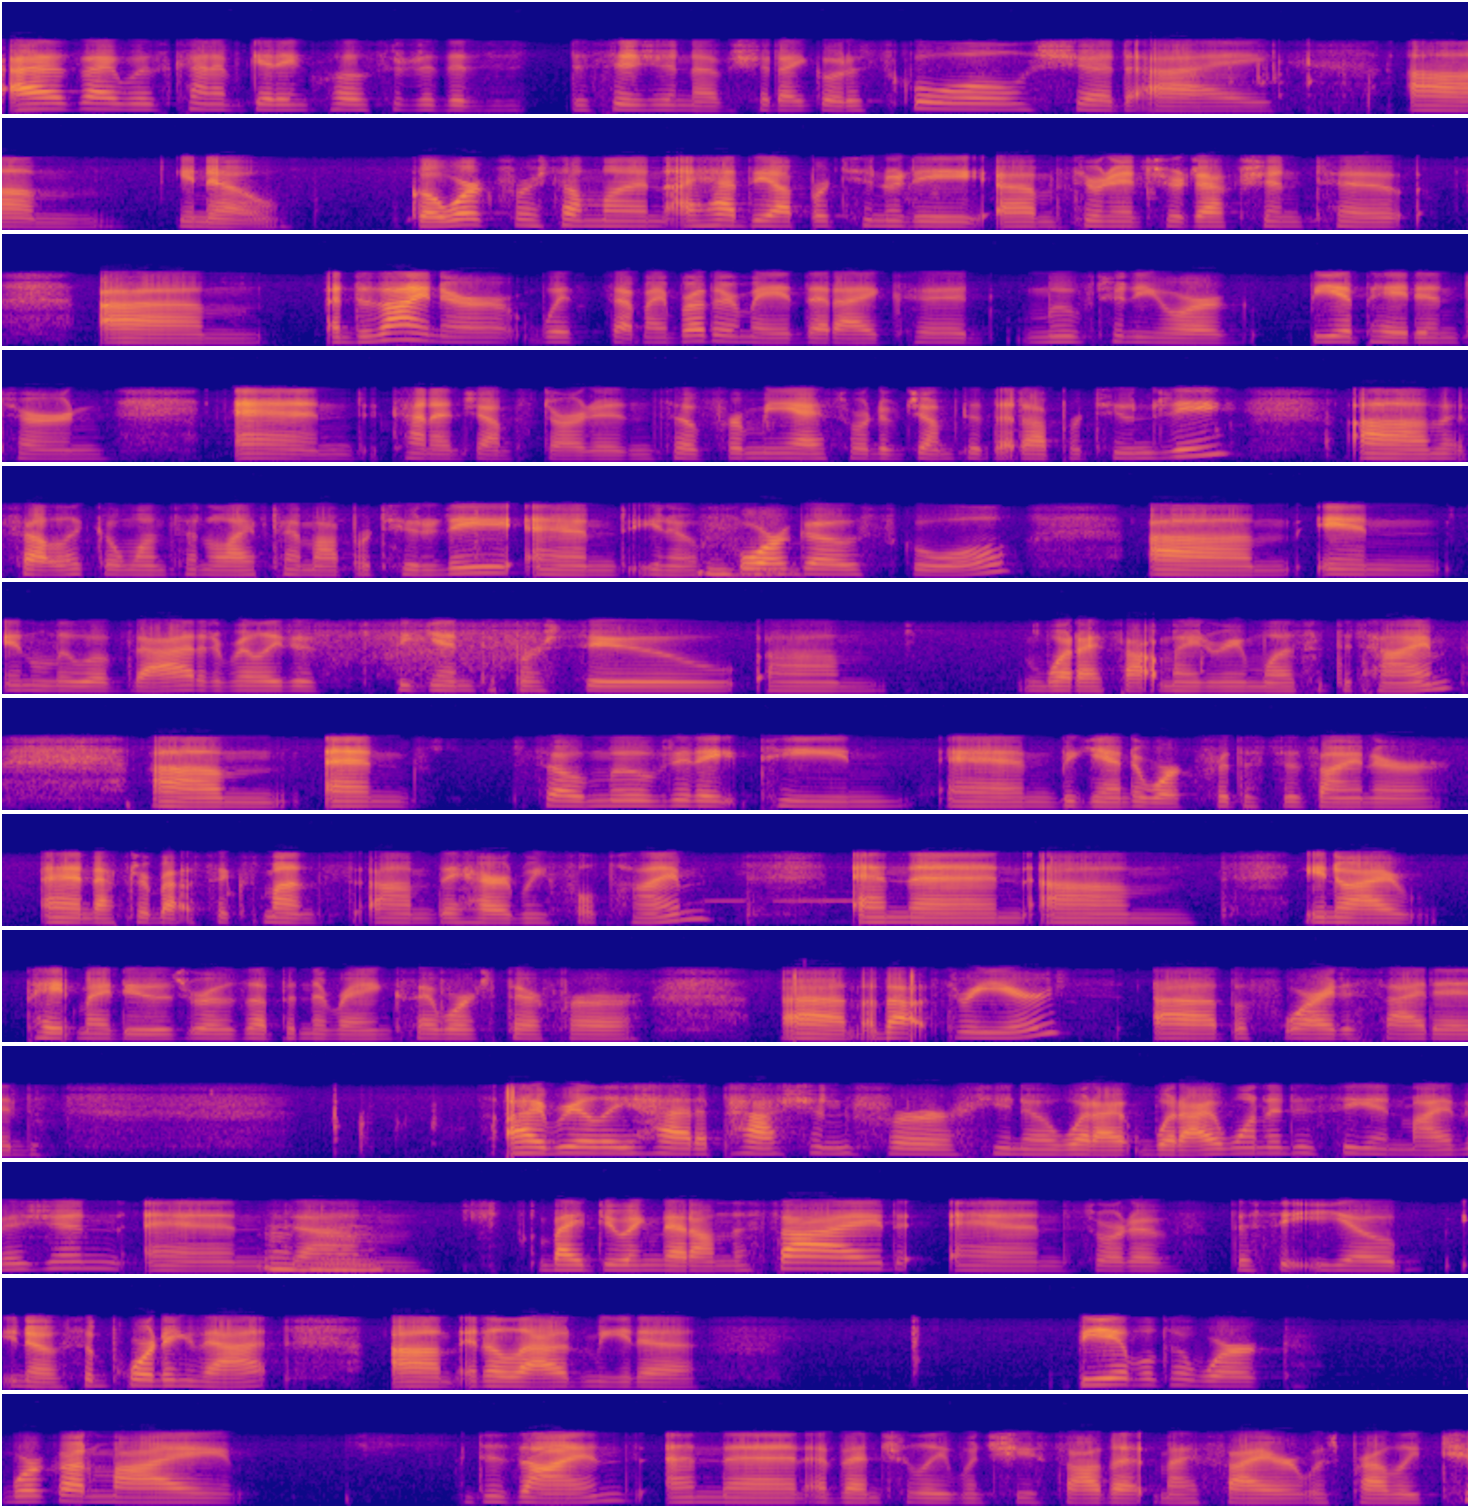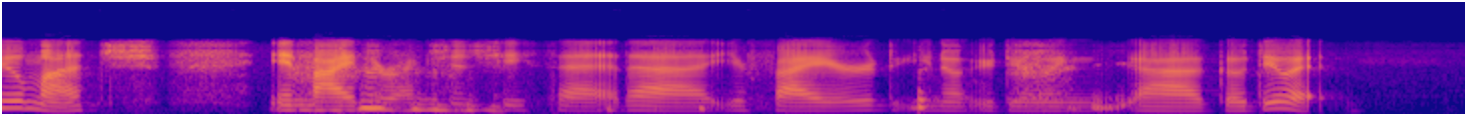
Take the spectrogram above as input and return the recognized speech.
as I was kind of getting closer to the decision of should I go to school, should I, um, you know, go work for someone, I had the opportunity um, through an introduction to um, a designer with that my brother made that I could move to New York, be a paid intern and kind of jump started. And so for me, I sort of jumped at that opportunity. Um, it felt like a once in a lifetime opportunity, and you know, mm-hmm. forego school um, in in lieu of that, and really just begin to pursue um, what I thought my dream was at the time. Um, and so moved at 18 and began to work for this designer and after about six months um, they hired me full time and then um, you know i paid my dues, rose up in the ranks. I worked there for um, about three years uh, before I decided I really had a passion for you know what I what I wanted to see in my vision, and mm-hmm. um, by doing that on the side and sort of the CEO you know supporting that, um, it allowed me to be able to work work on my designs and then eventually when she saw that my fire was probably too much in my direction she said uh you're fired. You know what you're doing. Uh go do it.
